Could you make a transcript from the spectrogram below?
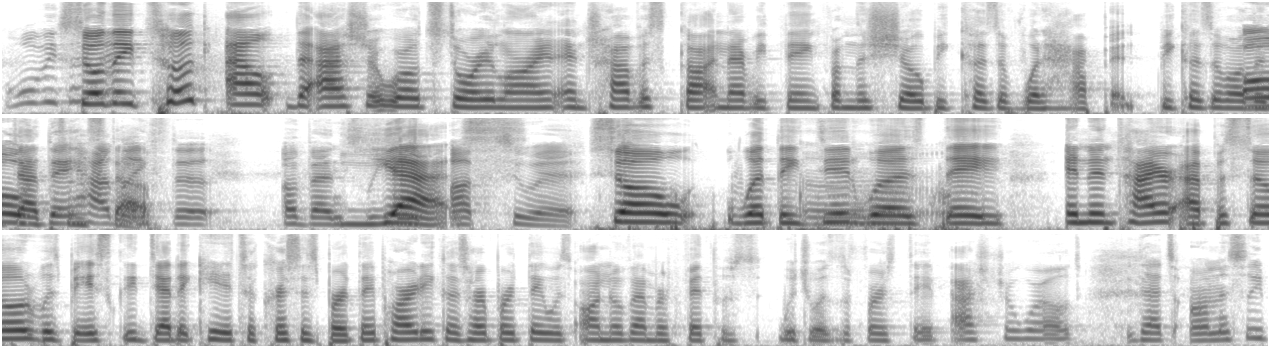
Well, So they took out the Astroworld storyline and Travis Scott and everything from the show because of what happened, because of all oh the deaths they and had stuff. like the events leading Yes. up to it. so what they did was Oh. they an entire episode was basically dedicated to Kris's birthday party because her birthday was on November fifth, which was the first day of Astroworld. That's honestly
